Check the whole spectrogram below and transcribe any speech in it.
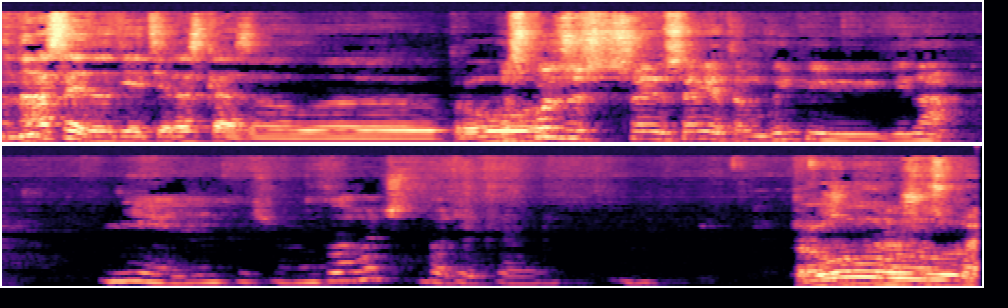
У нас этот, я тебе рассказывал, э, про... Воспользуйся своим советом, выпей вина. Не, я не хочу. У меня голова что-то болит. Про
